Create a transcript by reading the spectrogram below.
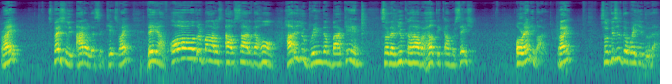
right? Especially adolescent kids, right? They have all their models outside of the home. How do you bring them back in so that you can have a healthy conversation? Or anybody, right? So this is the way you do that.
